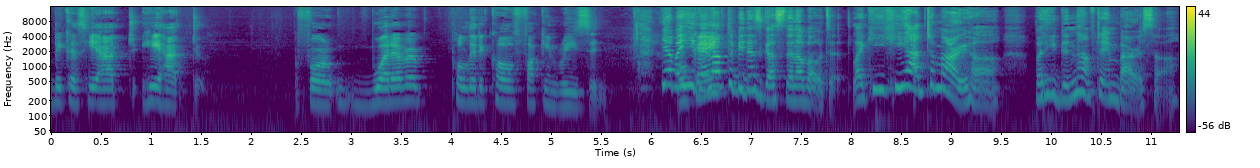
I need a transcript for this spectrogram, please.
because he had to, he had to for whatever political fucking reason. Yeah, but he didn't have to be disgusting about it. Like he, he had to marry her, but he didn't have to embarrass her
